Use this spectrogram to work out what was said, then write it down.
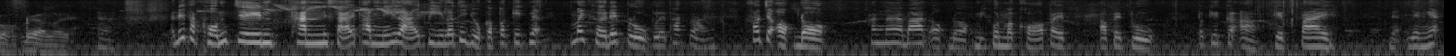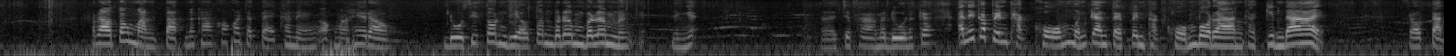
บอกด้วยอะไร อันนี้ผักโขมจีนพันธุ์สายพันธุ์นี้หลายปีแล้วที่อยู่กับปากิ๊กเนี่ยไม่เคยได้ปลูกเลยพักหลังเขาจะออกดอกข้างหน้าบ้านออกดอก มีคนมาขอไปเอาไปปลูกปากิ๊กก็อ้าวเก็บไปเนี่ยอย่างเงี้ยเราต้องหมั่นตัดนะคะเขาก็จะแตกแขนงออกมาให้เราดูซิต้นเดียวต้นเบิ่มเบิ่มนึงอย่างเงี้ยจะพามาดูนะคะ อันนี้ก็เป็นผักโขมเหมือนกันแต่เป็นผักโขมโบราณค่ะกินได้ เราตัด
